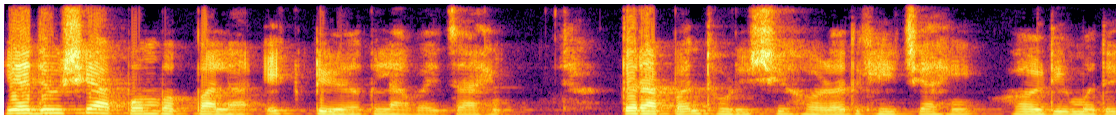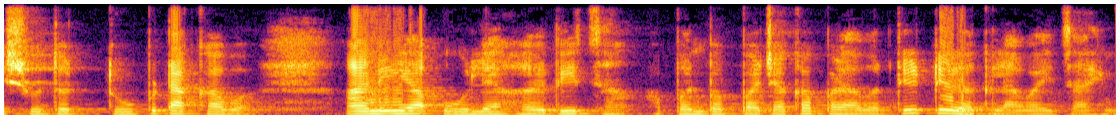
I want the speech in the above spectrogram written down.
या दिवशी आपण बाप्पाला एक टिळक लावायचा आहे. तर आपण थोडीशी हळद घ्यायची आहे. हळदीमध्ये शुद्ध तूप टाकावं आणि या ओल्या हळदीचा आपण पप्पाच्या कपाळावरती टिळक लावायचा आहे.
